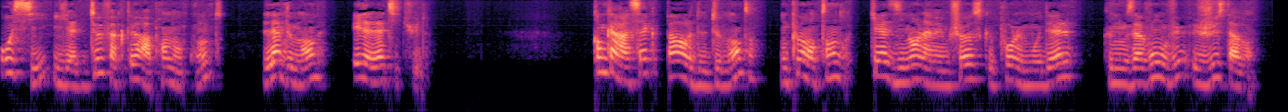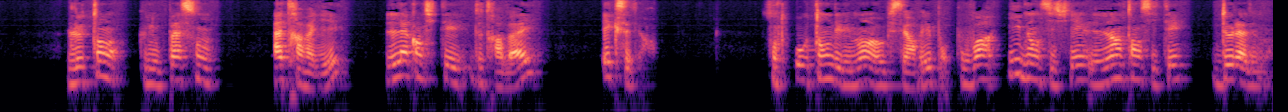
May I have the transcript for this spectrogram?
aussi, il y a deux facteurs à prendre en compte, la demande et la latitude. Quand Karasek parle de demande, on peut entendre quasiment la même chose que pour le modèle que nous avons vu juste avant. Le temps que nous passons à travailler, la quantité de travail, etc. sont autant d'éléments à observer pour pouvoir identifier l'intensité de la demande.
